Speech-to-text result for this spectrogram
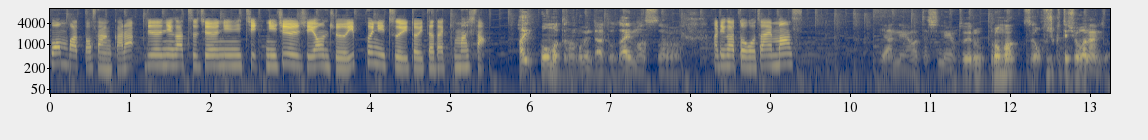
ウォンバットさんから12月12日20時41分にツイートいただきました。はい大本さんコメントありがとうございます。ありがとうございます。いやね私ね12 Pro Max が欲しくてしょうがないんですよ。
